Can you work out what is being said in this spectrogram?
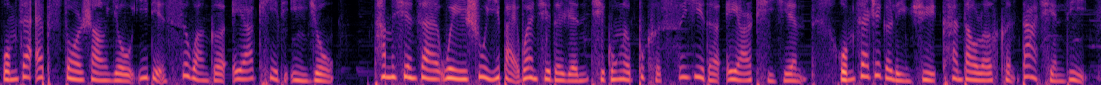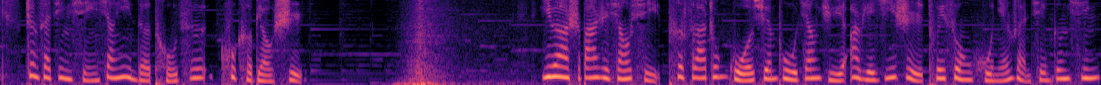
我们在 App Store 上有一点四万个 ARKit 应用。他们现在为数以百万计的人提供了不可思议的 AR 体验。我们在这个领域看到了很大潜力，正在进行相应的投资。库克表示。一月二十八日消息，特斯拉中国宣布将于二月一日推送虎年软件更新。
